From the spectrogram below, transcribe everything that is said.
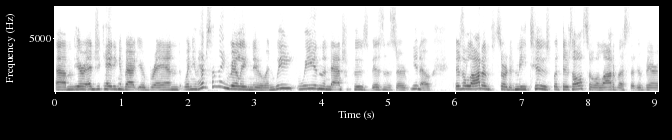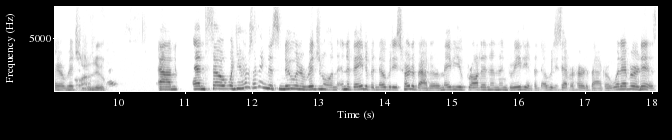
Um, you're educating about your brand when you have something really new and we we in the natural foods business are you know there's a lot of sort of me too's but there's also a lot of us that are very original new. Right? Um, and so when you have something that's new and original and innovative and nobody's heard about it, or maybe you brought in an ingredient that nobody's ever heard about, or whatever it is,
